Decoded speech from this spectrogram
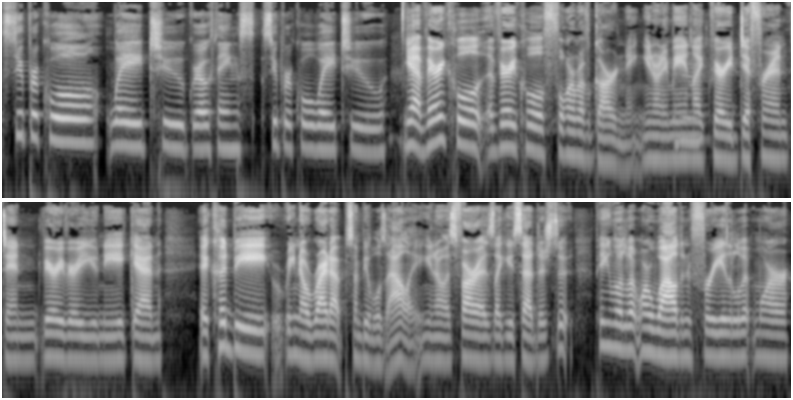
super cool way to grow things. Super cool way to Yeah, very cool. A very cool form of gardening. You know what I mean? Mm-hmm. Like very different and very very unique, and it could be you know right up some people's alley. You know, as far as like you said, there's being a little bit more wild and free, a little bit more.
